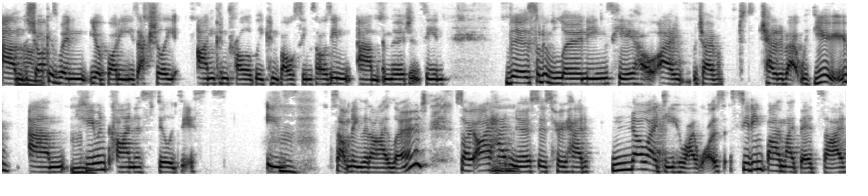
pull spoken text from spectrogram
Um, no. Shock is when your body is actually uncontrollably convulsing. So I was in um, emergency, and the sort of learnings here, I, which I've chatted about with you, um, mm. human kindness still exists, is hmm. something that I learned. So I had mm. nurses who had no idea who I was, sitting by my bedside,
